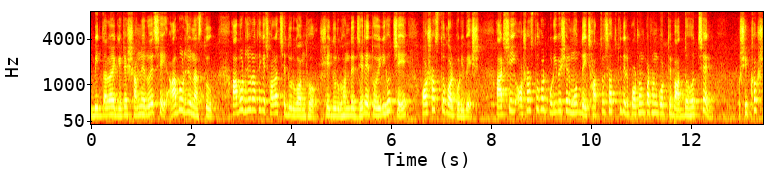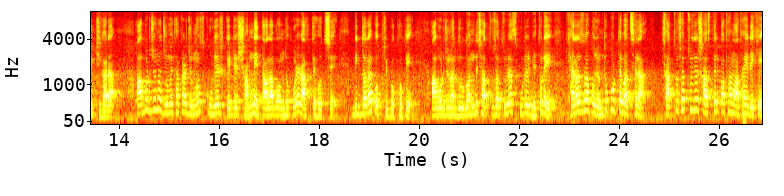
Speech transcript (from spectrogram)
বিদ্যালয়ের গেটের সামনে রয়েছে আবর্জনা স্তূপ। আবর্জনা থেকে ছড়াচ্ছে দুর্গন্ধ। সেই দুর্গন্ধের জেরে তৈরি হচ্ছে অস্বাস্থ্যকর পরিবেশ। আর সেই অস্বাস্থ্যকর পরিবেশের মধ্যেই ছাত্রছাত্রীদের পঠন পাঠন করতে বাধ্য হচ্ছেন শিক্ষক, শিক্ষিকারা। আবর্জনা জমে থাকার জন্য স্কুলের গেটের সামনে তালা বন্ধ করে রাখতে হচ্ছে বিদ্যালয় কর্তৃপক্ষকে। আবর্জনা দুর্গন্ধে ছাত্রছাত্রীরা স্কুলের ভেতরে খেলাধুলা পর্যন্ত করতে পারছে না। ছাত্রছাত্রীদের স্বাস্থ্যের কথা মাথায় রেখে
